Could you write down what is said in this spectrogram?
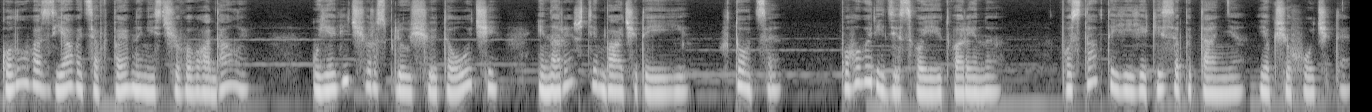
Коли у вас з'явиться впевненість, що ви вгадали, уявіть, що розплющуєте очі і нарешті бачите її. Хто це? Поговоріть зі своєю твариною. Поставте їй якісь запитання, якщо хочете.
